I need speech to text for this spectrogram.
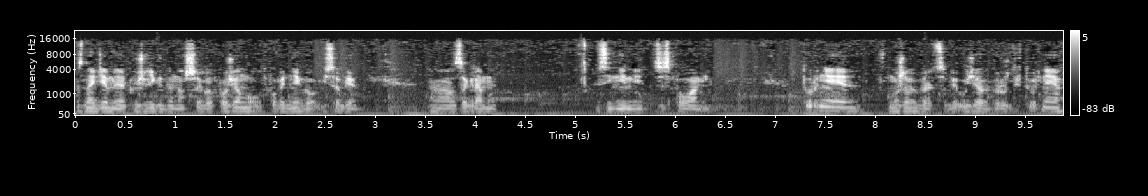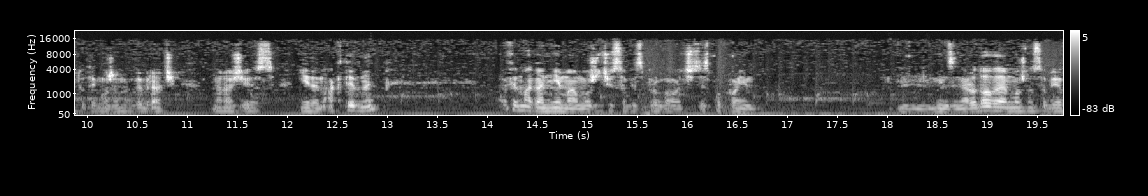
znajdziemy jakąś ligę do naszego poziomu odpowiedniego i sobie zagramy z innymi zespołami. Turnieje, możemy brać sobie udział w różnych turniejach. Tutaj możemy wybrać, na razie jest jeden aktywny. Wymagań nie ma, możecie sobie spróbować ze spokojem. Mm, Międzynarodowe można sobie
